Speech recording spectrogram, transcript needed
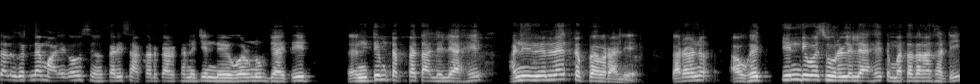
तालुक्यातल्या माळेगाव सहकारी साखर कारखान्याची निवडणूक जी आहे ती अंतिम टप्प्यात आलेली आहे आणि निर्णायक टप्प्यावर आली आहे. कारण अवघे तीन दिवस उरलेले आहेत मतदानासाठी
